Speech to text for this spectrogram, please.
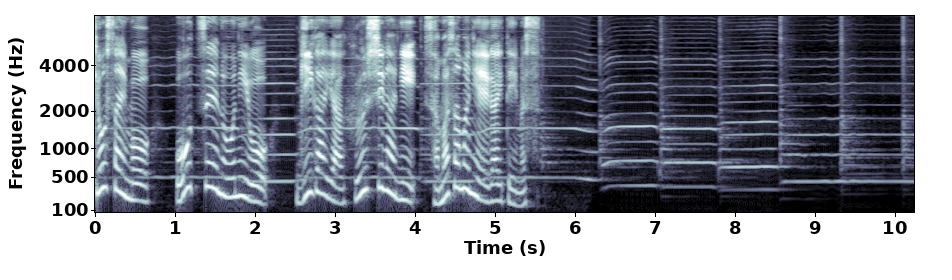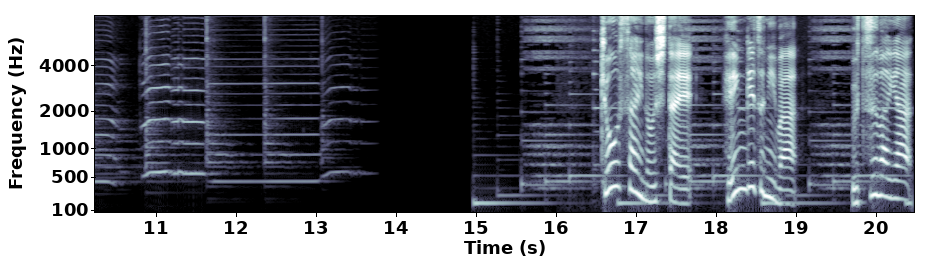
京斎も大津絵の鬼を戯画や風刺画に様々に描いています。京斎の下絵変化図には器や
